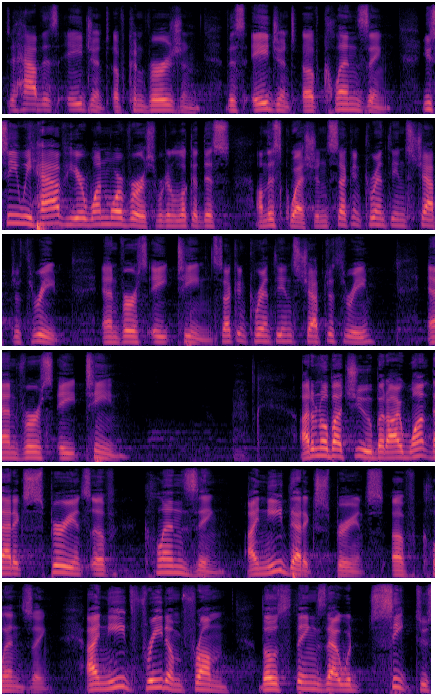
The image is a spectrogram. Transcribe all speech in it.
to have this agent of conversion, this agent of cleansing. You see, we have here one more verse. We're going to look at this on this question, 2 Corinthians chapter 3 and verse 18. 2 Corinthians chapter 3 and verse 18. I don't know about you, but I want that experience of cleansing. I need that experience of cleansing. I need freedom from those things that would seek to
